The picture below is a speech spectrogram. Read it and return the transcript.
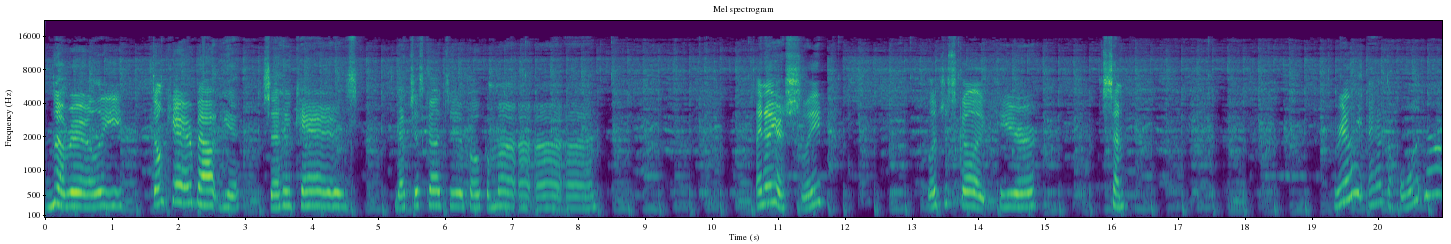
Not really. Don't care about you. So who cares? Let's just go to Pokemon. I know you're asleep. Let's just go like here. Some. Really? I have to hold it now?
